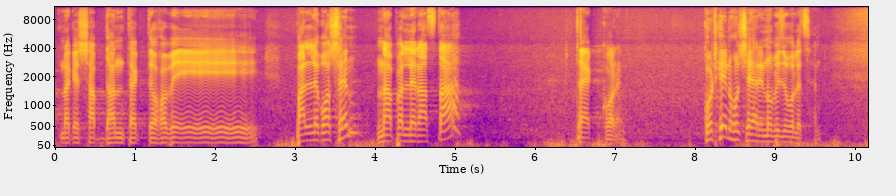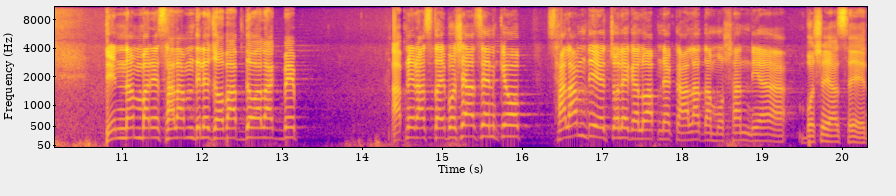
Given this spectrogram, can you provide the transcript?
আপনাকে সাবধান থাকতে হবে। পারলে বসেন, না পারলে রাস্তা ত্যাগ করেন। কঠিন হুঁশিয়ারি নবীজি বলেছেন। তিন নম্বরে সালাম দিলে জবাব দেওয়া লাগবে। আপনি রাস্তায় বসে আছেন, কেউ সালাম দিয়ে চলে গেল, আপনি একটা আলাদা মশান নিয়ে বসে আছেন।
